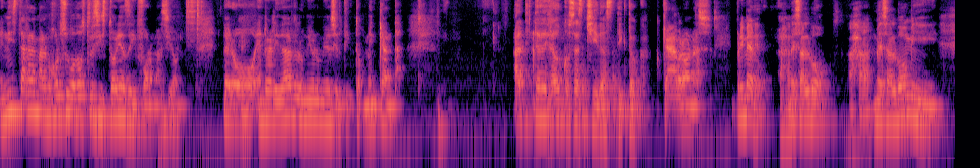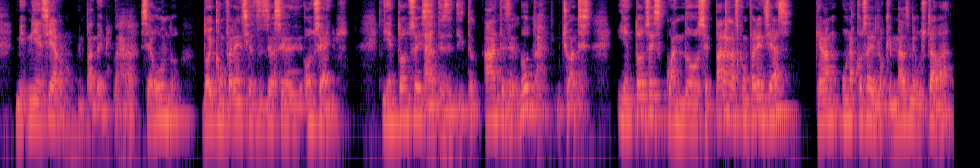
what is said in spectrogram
En Instagram a lo mejor subo dos, tres historias de información, pero en realidad lo mío, lo mío es el TikTok, me encanta. A ti te ha dejado cosas chidas TikTok. Cabronas. Primero, Ajá. me salvó, Ajá. me salvó mi, mi, mi encierro en pandemia. Ajá. Segundo, doy conferencias desde hace 11 años. Y entonces, Antes de TikTok. antes de, puta, mucho antes. Y entonces, cuando se paran las conferencias, que era una cosa de lo que más me gustaba,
